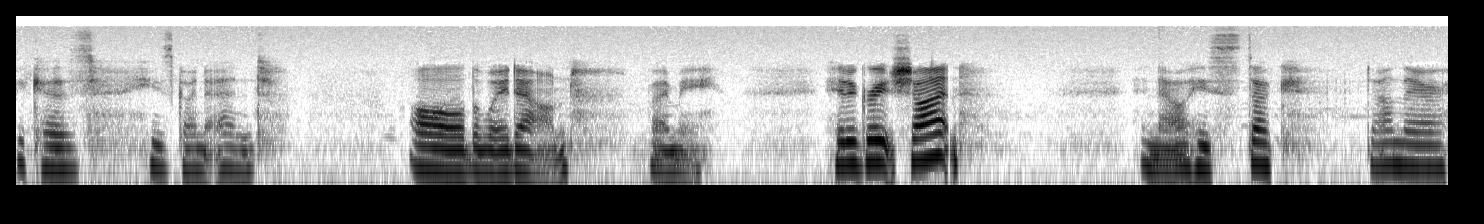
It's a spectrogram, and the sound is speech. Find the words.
because he's going to end all the way down by me. Hit a great shot, and now he's stuck down there.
